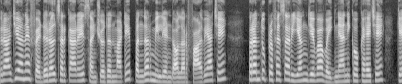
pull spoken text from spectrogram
રાજ્ય અને ફેડરલ સરકારે સંશોધન માટે પંદર મિલિયન ડોલર ફાળવ્યા છે પરંતુ પ્રોફેસર યંગ જેવા વૈજ્ઞાનિકો કહે છે કે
